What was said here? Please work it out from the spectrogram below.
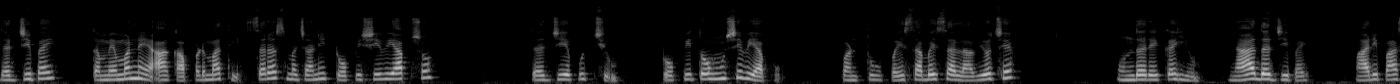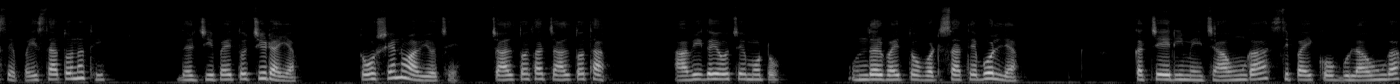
દરજીભાઈ, તમે મને આ કાપડમાંથી સરસ મજાની ટોપી સીવી આપશો? દરજીએ પૂછ્યું, ટોપી તો હું સીવી આપું, પણ તું પૈસા બૈસા લાવ્યો છે? ઉંદરે કહ્યું, ના દરજીભાઈ, મારી પાસે પૈસા તો નથી. દરજીભાઈ તો ચીડાયા, તો શેનો આવ્યો છે? ચાલતો થા ચાલતો થા. આવી ગયો છે મોટો. ઉંદરભાઈ તો વટ સાથે બોલ્યા कचहरी में जाऊंगा, सिपाही को बुलाऊंगा,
